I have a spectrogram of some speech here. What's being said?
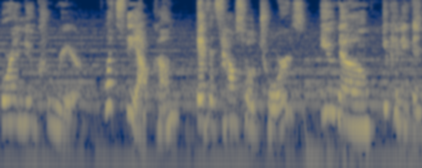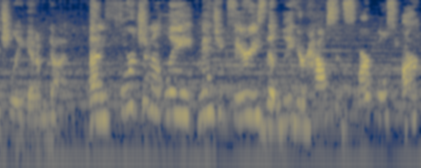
or a new career, what's the outcome? If it's household chores, you know you can eventually get them done. Unfortunately, magic fairies that leave your house in sparkles aren't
